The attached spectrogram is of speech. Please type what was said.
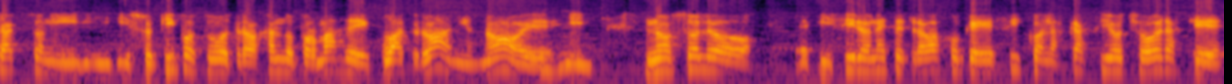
Jackson y, su equipo estuvo trabajando por más de cuatro años, ¿no? Eh, y no solo eh, hicieron este trabajo que decís con las casi ocho horas que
